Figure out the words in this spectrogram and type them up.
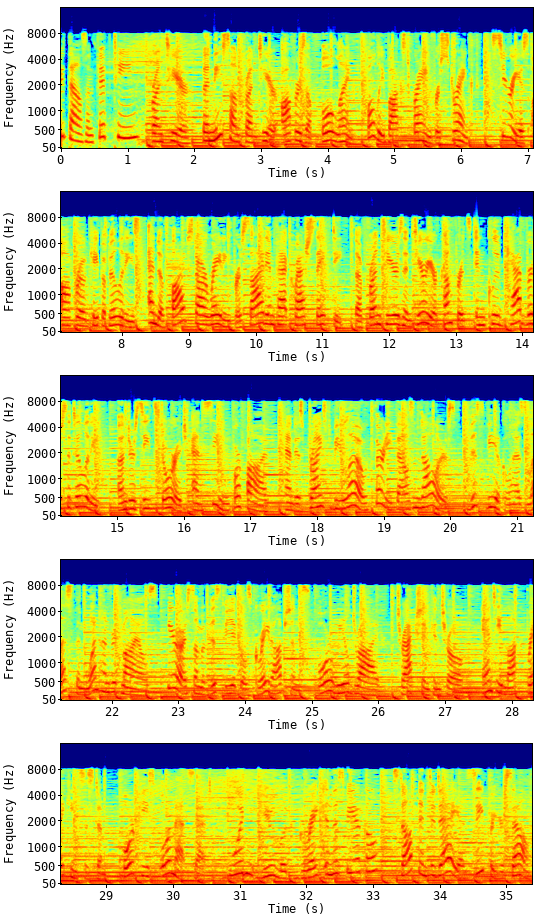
2015 Frontier. The Nissan Frontier offers a full-length, fully boxed frame for strength, serious off-road capabilities, and a five-star rating for side impact crash safety. The Frontier's interior comforts include cab versatility, under-seat storage, and seating for five, and is priced below $30,000. This vehicle has less than 100 miles. Here are some of this vehicle's great options. Four-wheel drive, traction control, anti-lock braking system, four-piece floor mat set. Wouldn't you look great in this vehicle? Stop in today and see for yourself.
